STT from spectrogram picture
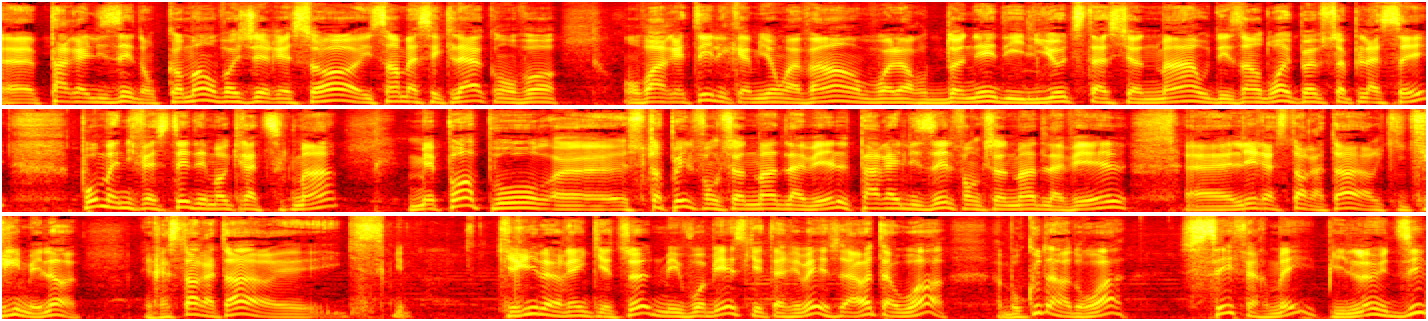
euh, paralysés. Donc, comment on va gérer ça? Il semble assez clair qu'on va, arrêter les camions avant, on va leur donner des lieux de stationnement ou des endroits où ils peuvent se placer pour manifester démocratiquement, mais pas pour euh, stopper le fonctionnement de la ville, paralyser le fonctionnement de la ville. Euh, les restaurateurs qui crient, mais là, les restaurateurs... euh, qui crient leur inquiétude, mais ils voient bien ce qui est arrivé. À Ottawa, à beaucoup d'endroits, c'est fermé. Puis lundi,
